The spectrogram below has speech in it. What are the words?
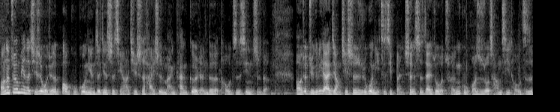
好，那最后面呢，其实我觉得爆股过年这件事情啊，其实还是蛮看个人的投资性质的。哦，就举个例来讲，其实如果你自己本身是在做纯股，或是说长期投资，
